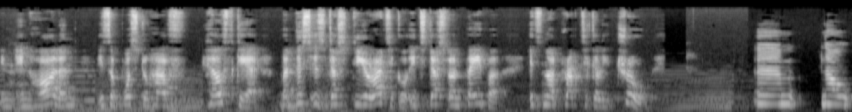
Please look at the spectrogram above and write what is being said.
in, in Holland is supposed to have healthcare, but this is just theoretical. It's just on paper. It's not practically true. Um, nou,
